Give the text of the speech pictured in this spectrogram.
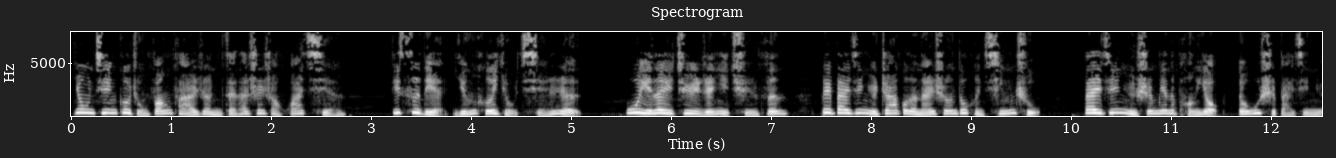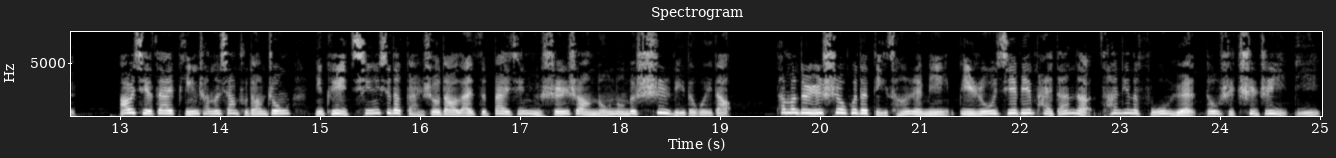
用尽各种方法让你在她身上花钱。第四点，迎合有钱人。物以类聚，人以群分。被拜金女扎过的男生都很清楚，拜金女身边的朋友都是拜金女，而且在平常的相处当中，你可以清晰的感受到来自拜金女身上浓浓的势力的味道。他们对于社会的底层人民，比如街边派单的、餐厅的服务员，都是嗤之以鼻。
